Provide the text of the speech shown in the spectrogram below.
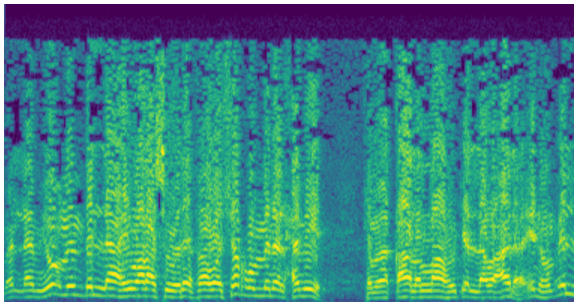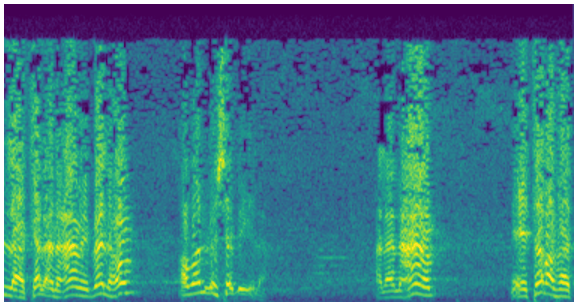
من لم يؤمن بالله ورسوله فهو شر من الحمير. كما قال الله جل وعلا إنهم إلا كالأنعام بل هم أضل سبيلا. الأنعام اعترفت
